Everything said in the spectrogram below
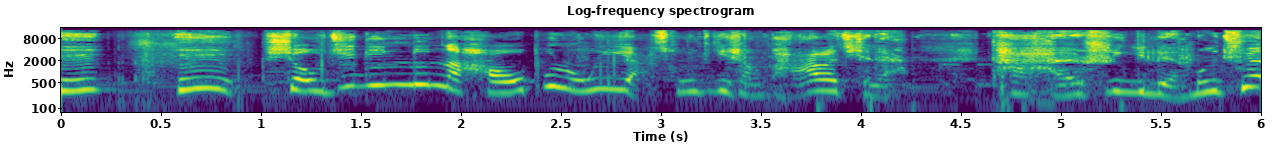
嗯嗯，小鸡墩墩呢？好不容易啊，从地上爬了起来，他还是一脸蒙圈。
